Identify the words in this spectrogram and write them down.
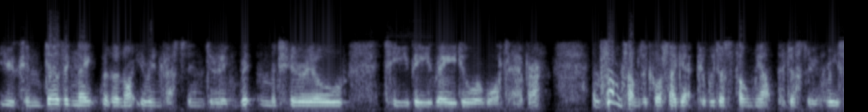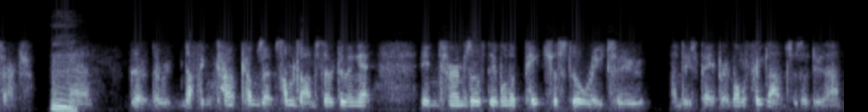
You can designate whether or not you're interested in doing written material, TV, radio, or whatever. And sometimes, of course, I get people just phone me up, they're just doing research. Hmm. And there, there, nothing co- comes out. Sometimes they're doing it in terms of they want to pitch a story to a newspaper. A lot of freelancers will do that.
